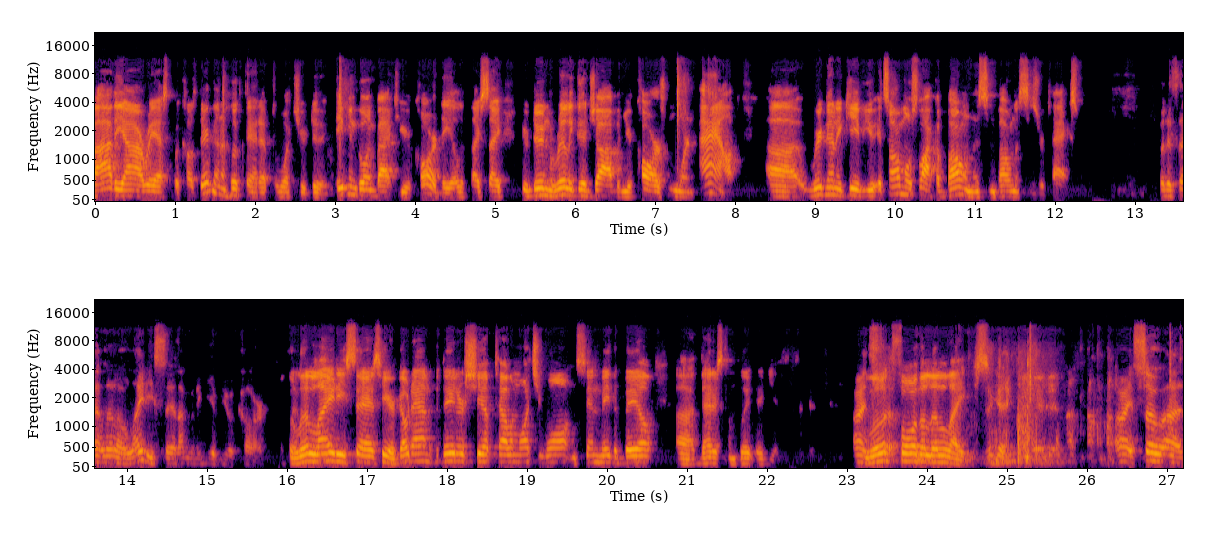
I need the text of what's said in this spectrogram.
by the IRS because they're going to hook that up to what you're doing. Even going back to your car deal, if they say you're doing a really good job and your car's worn out, uh, we're going to give you, it's almost like a bonus, and bonuses are taxable. But if that little old lady said, I'm going to give you a car, the little lady says, Here, go down to the dealership, tell them what you want, and send me the bill, uh, that is completely a gift. all right. Look so- for the little ladies. Okay. All right. So, uh,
